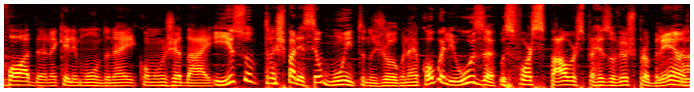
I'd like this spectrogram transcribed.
foda naquele mundo, né? E como um Jedi. E isso transpareceu muito no jogo, né? Como ele usa os Force Powers pra resolver os problemas,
